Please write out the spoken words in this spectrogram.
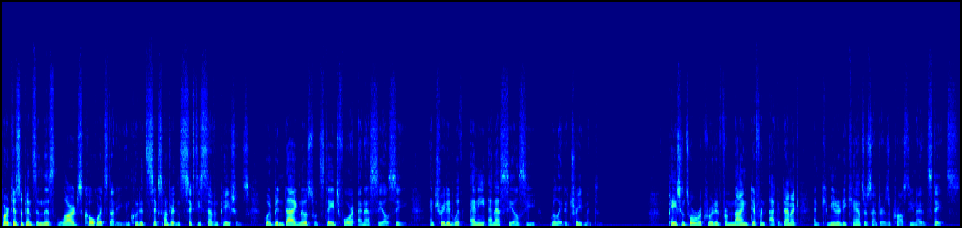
Participants in this large cohort study included 667 patients who had been diagnosed with stage 4 NSCLC and treated with any NSCLC related treatment. Patients were recruited from nine different academic and community cancer centers across the United States.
